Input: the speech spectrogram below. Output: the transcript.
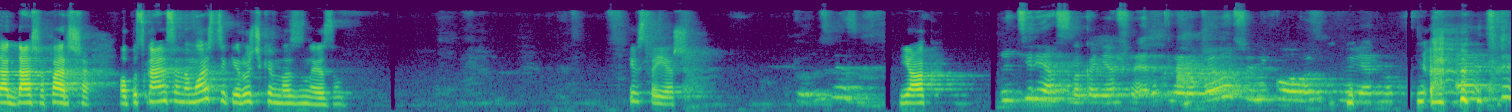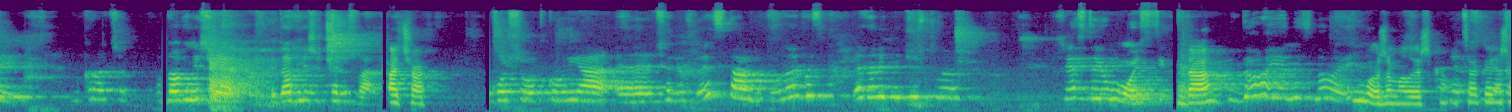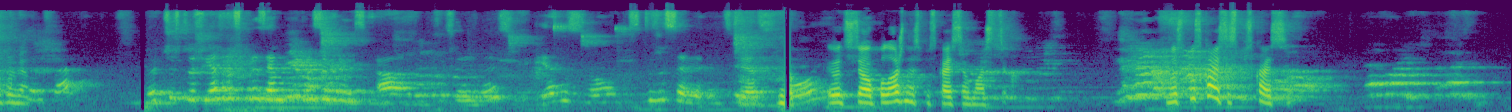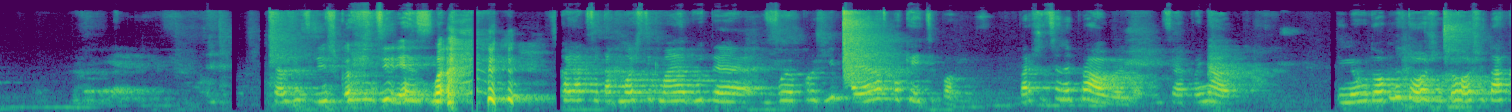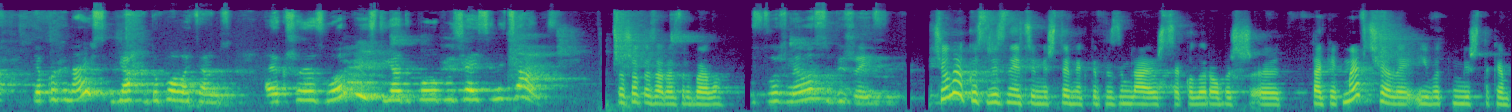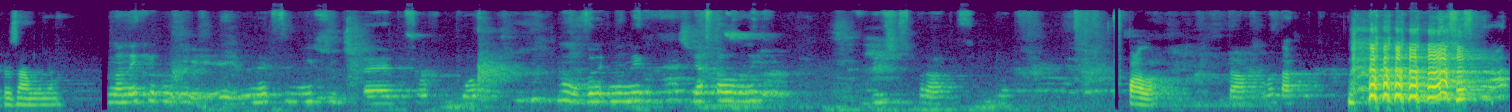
Так, Даша, перше. Опускаємося на мостик і ручки в нас знизу. І встаєш. Як? Інтересно, звісно. Я так не робила ще ніколи, навірно. Е, ну, Коротше, удобніше, удобніше через верх. А чо? Тому що от коли я е, через низ ставлю, то воно якось, я навіть не чувствую, що я стою в. Да? Да, я не знаю. Боже, малишка, це, ну, звісно, проблема. Я чувствую, що я зараз призем- приземлюсь, а низ я. Це дуже сильно інтересно. І от з цього положення спускайся в мостик. Ну, спускайся, спускайся. Це вже слишком інтересно. А як це так мостик має бути в прогиб, а я навпаки, типу, перше, це неправильно, це понятно. І неудобно теж, того, що так я прогинаюсь, я до пола тянусь. А якщо я згорбуюсь, то я до пола, виходить, не тянусь. То що ти зараз зробила? Усложнила собі життя. Чула якусь різницю між тим, як ти приземляєшся, коли робиш е, так, як ми вчили, і от між таким приземленням? На них як на них сильніший е, пішов пот. Ну, вони- на них я стала на них більше спиратися. Впала. Так, отак.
